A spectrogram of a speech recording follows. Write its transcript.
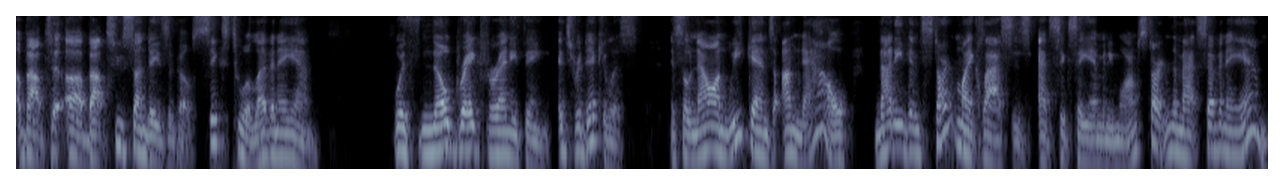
about, to, uh, about two Sundays ago, 6 to 11 a.m. with no break for anything. It's ridiculous. And so now on weekends, I'm now not even starting my classes at 6 a.m. anymore. I'm starting them at 7 a.m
